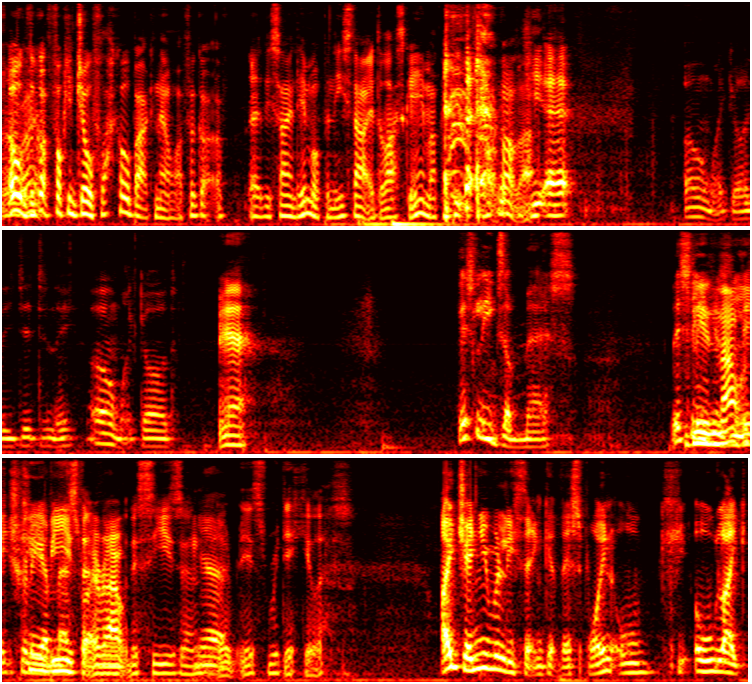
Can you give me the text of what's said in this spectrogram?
oh, Alright. they've got fucking Joe Flacco back now. I forgot uh, they signed him up, and he started the last game. I completely forgot about that. Yeah. Oh my god, he did, didn't he? Oh my god. Yeah. This league's a mess. This The league is amount of literally a mess QBs that are now. out this season Yeah. is ridiculous. I genuinely think at this point, all all like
